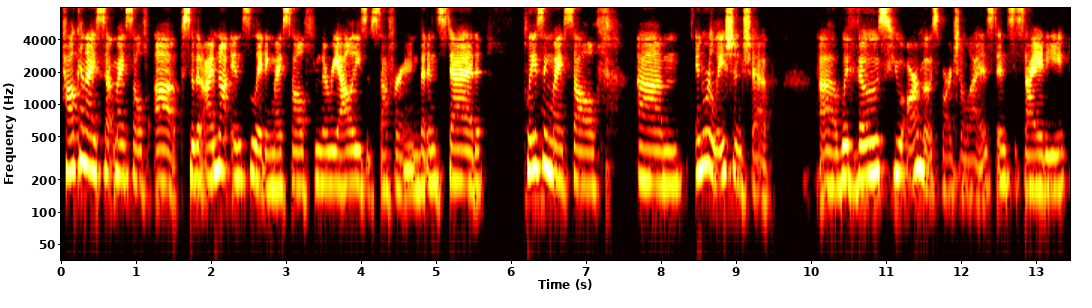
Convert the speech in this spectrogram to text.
How can I set myself up so that I'm not insulating myself from the realities of suffering, but instead placing myself um, in relationship uh, with those who are most marginalized in society,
